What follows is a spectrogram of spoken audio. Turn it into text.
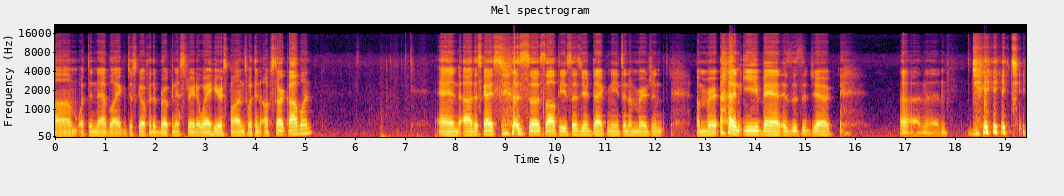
um, with Deneb. Like, just go for the brokenness straight away. He responds with an Upstart Goblin. And uh, this guy is so salty. He says your deck needs an emergent, emer an E ban. Is this a joke? Uh, and then GG.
